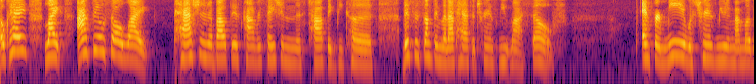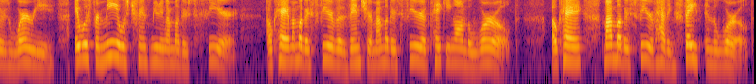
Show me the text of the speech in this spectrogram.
Okay? Like I feel so like passionate about this conversation and this topic because this is something that I've had to transmute myself. And for me, it was transmuting my mother's worry. It was for me, it was transmuting my mother's fear. Okay, my mother's fear of adventure, my mother's fear of taking on the world. Okay, my mother's fear of having faith in the world.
